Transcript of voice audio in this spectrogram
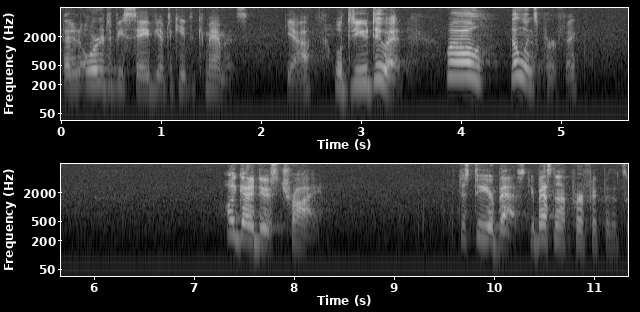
that in order to be saved, you have to keep the commandments. Yeah. Well, do you do it? Well, no one's perfect. All you got to do is try. Just do your best. Your best not perfect, but it's.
